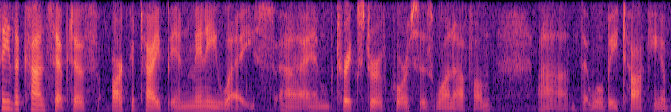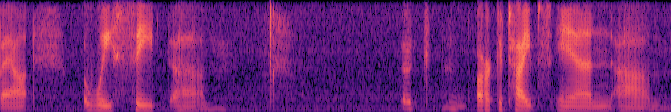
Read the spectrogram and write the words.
see the concept of archetype in many ways, uh, and trickster, of course, is one of them uh, that we'll be talking about. We see um, archetypes in um,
